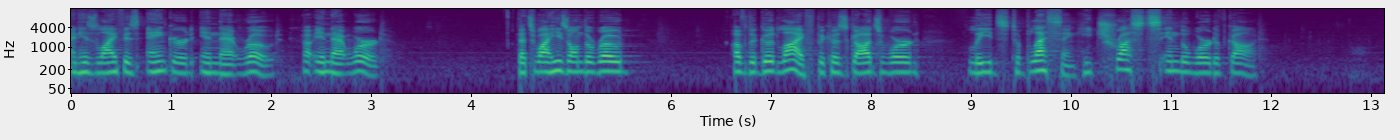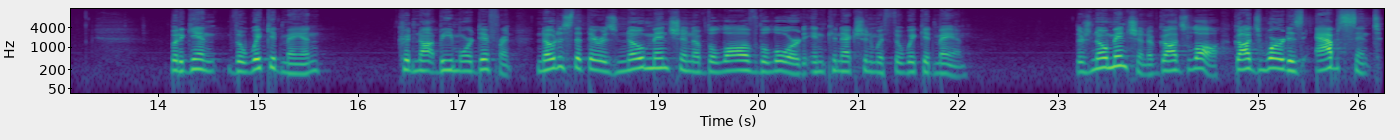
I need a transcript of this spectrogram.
and his life is anchored in that road, uh, in that word. That's why he's on the road of the good life because God's word leads to blessing. He trusts in the word of God. But again, the wicked man could not be more different. Notice that there is no mention of the law of the Lord in connection with the wicked man. There's no mention of God's law. God's word is absent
